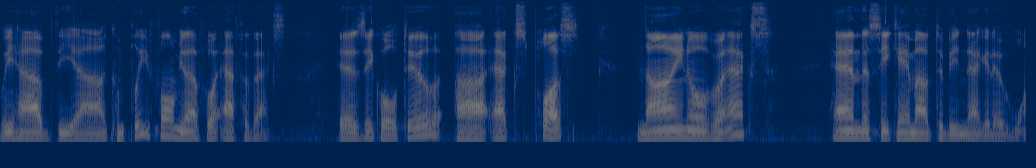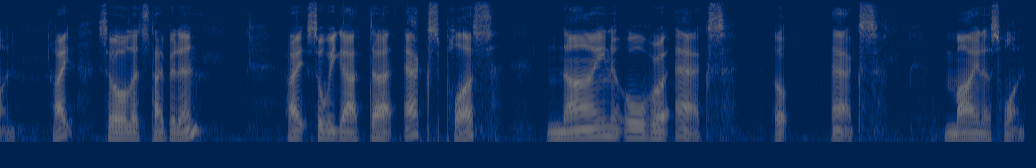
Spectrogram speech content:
we have the uh, complete formula for f of x is equal to uh, x plus 9 over x and the c came out to be negative 1. All right, so let's type it in. Alright, so we got uh, x plus 9 over x, oh, x minus 1.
